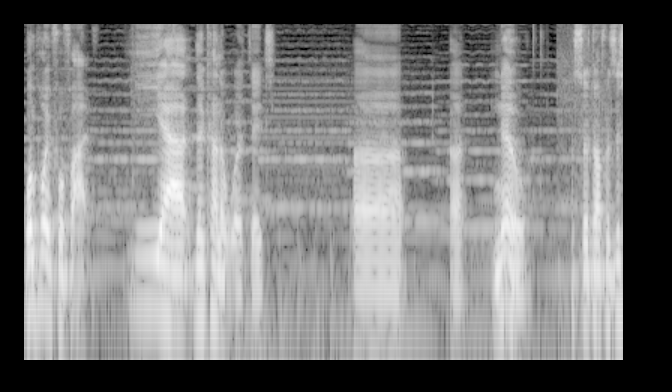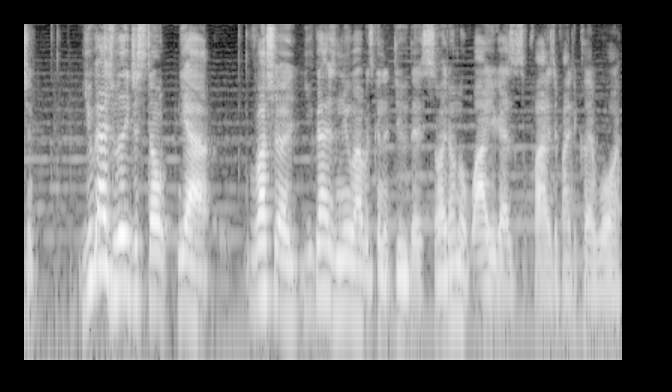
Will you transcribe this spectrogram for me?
1.45. Yeah, they're kind of worth it. Uh, uh, no. Assert opposition. You guys really just don't, yeah, Russia, you guys knew I was gonna do this, so I don't know why you guys are surprised if I declare war.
